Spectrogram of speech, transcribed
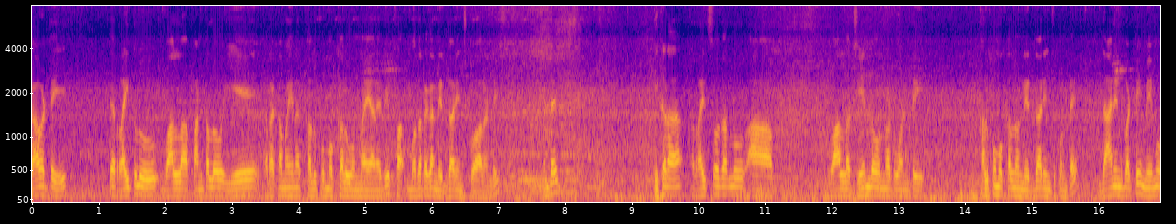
కాబట్టి రైతులు వాళ్ళ పంటలో ఏ రకమైన కలుపు మొక్కలు ఉన్నాయి అనేది మొదటగా నిర్ధారించుకోవాలండి. అంటే ఇక్కడ రైతు సోదరులు వాళ్ళ చేనులో ఉన్నటువంటి కలుపు మొక్కలను నిర్ధారించుకుంటే దానిని బట్టి మేము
